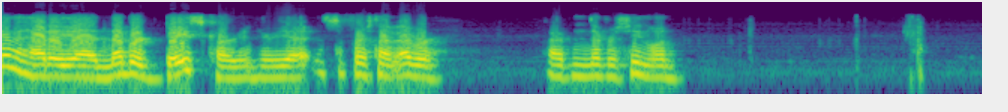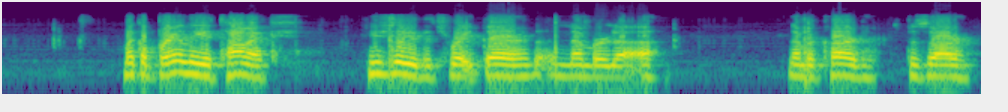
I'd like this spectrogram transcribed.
Haven't had a uh, numbered base card in here yet. It's the first time ever. I've never seen one. Michael Brantley Atomic. Usually it's right there, the numbered uh, numbered card. It's bizarre.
